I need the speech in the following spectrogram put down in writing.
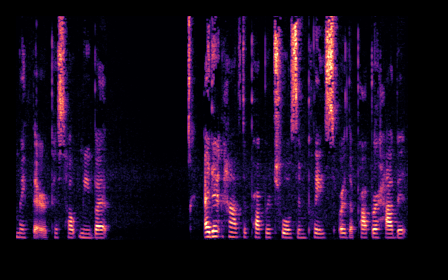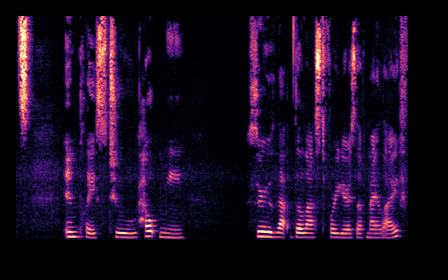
my therapist helped me, but I didn't have the proper tools in place or the proper habits in place to help me through that the last 4 years of my life.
